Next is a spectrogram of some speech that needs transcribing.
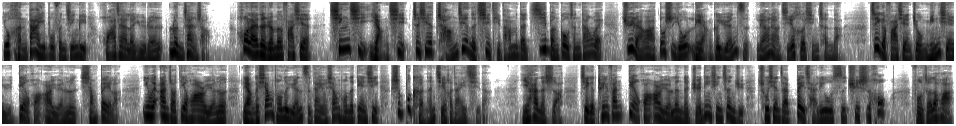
有很大一部分精力花在了与人论战上。后来的人们发现，氢气、氧气这些常见的气体，它们的基本构成单位居然啊都是由两个原子两两结合形成的。这个发现就明显与电化二元论相悖了，因为按照电化二元论，两个相同的原子带有相同的电性是不可能结合在一起的。遗憾的是啊，这个推翻电化二元论的决定性证据出现在贝采利乌斯去世后。否则的话，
